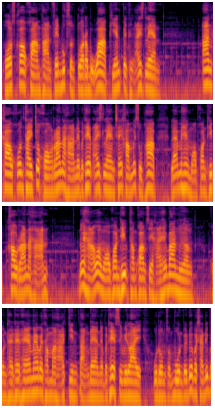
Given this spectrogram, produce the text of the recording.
โพสต์ข้อความผ่าน Facebook ส่วนตัวระบุว่าเพี้ยนไปถึงไอซ์แลนด์ อ่านข่าวคนไทยเจ้าของร้านอาหารในประเทศไอซ์แลนด์ใช้คำไม่สุภาพ และไม่ให้หมอพรทิพย์เข้าร้านอาหาร โดยหาว่าหมอพรทิพย์ทำความเสียหายให้บ้านเมือง คนไทยแท้ๆแม้ไปทำมาหากินต่างแดนในประเทศซิวิไลอุดมสมบูรณ์ไปด้วยประชาธิป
